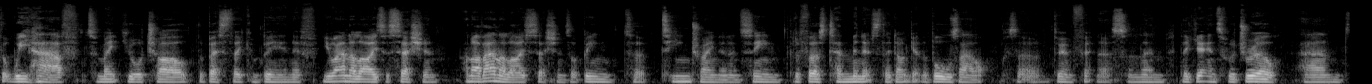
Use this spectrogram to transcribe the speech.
that we have to make your child the best they can be. And if you analyze a session, and I've analysed sessions, I've been to team training and seen for the first 10 minutes they don't get the balls out because they're doing fitness, and then they get into a drill. And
